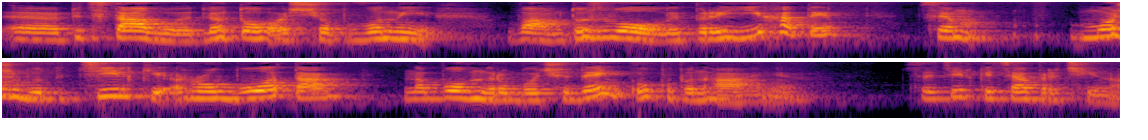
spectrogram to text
е, підставою для того, щоб вони вам дозволили переїхати, це може бути тільки робота на повний робочий день у Копенгагені. Це тільки ця причина.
